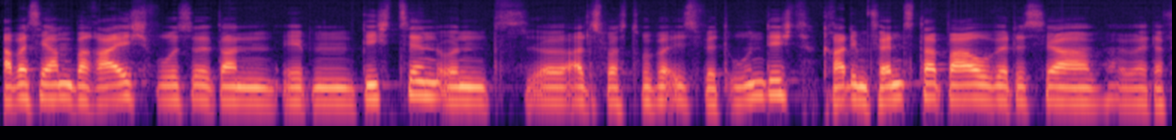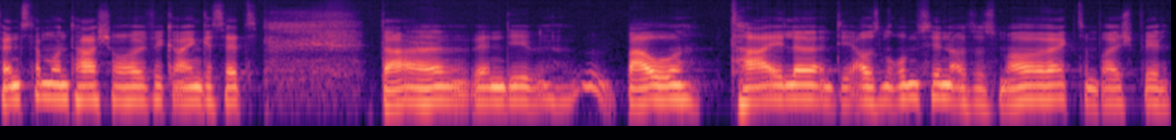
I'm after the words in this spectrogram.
Aber sie haben einen Bereich, wo sie dann eben dicht sind und äh, alles, was drüber ist, wird undicht. Gerade im Fensterbau wird es ja bei der Fenstermontage häufig eingesetzt. Da werden die Bauteile, die außenrum sind, also das Mauerwerk zum Beispiel,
